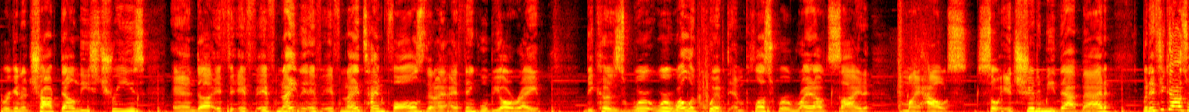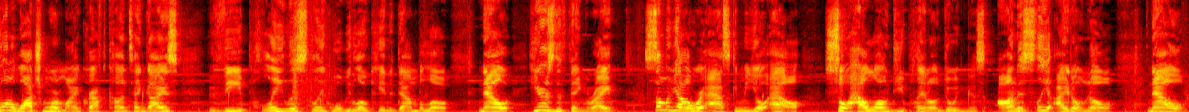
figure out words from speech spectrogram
we're gonna chop down these trees, and uh, if if if night if, if nighttime falls, then I, I think we'll be all right because we're, we're well equipped and plus we're right outside my house. So it shouldn't be that bad. But if you guys want to watch more Minecraft content, guys, the playlist link will be located down below. Now, here's the thing, right? Some of y'all were asking me, yo, Al, so how long do you plan on doing this? Honestly, I don't know. Now,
